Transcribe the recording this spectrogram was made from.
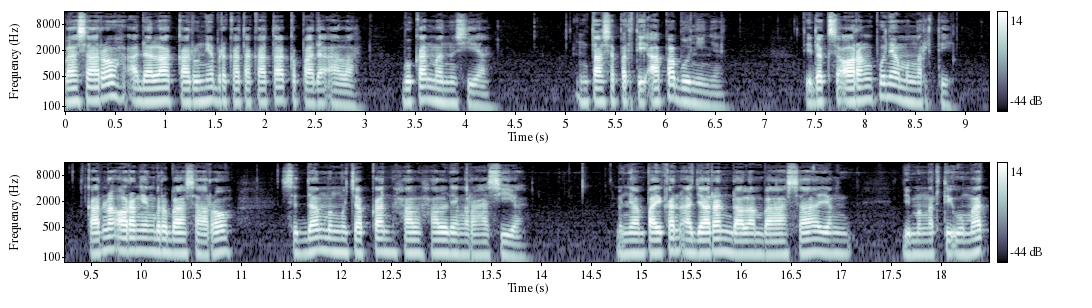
bahasa roh adalah karunia berkata-kata kepada Allah, bukan manusia. Entah seperti apa bunyinya. Tidak seorang pun yang mengerti, karena orang yang berbahasa roh sedang mengucapkan hal-hal yang rahasia. Menyampaikan ajaran dalam bahasa yang dimengerti umat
